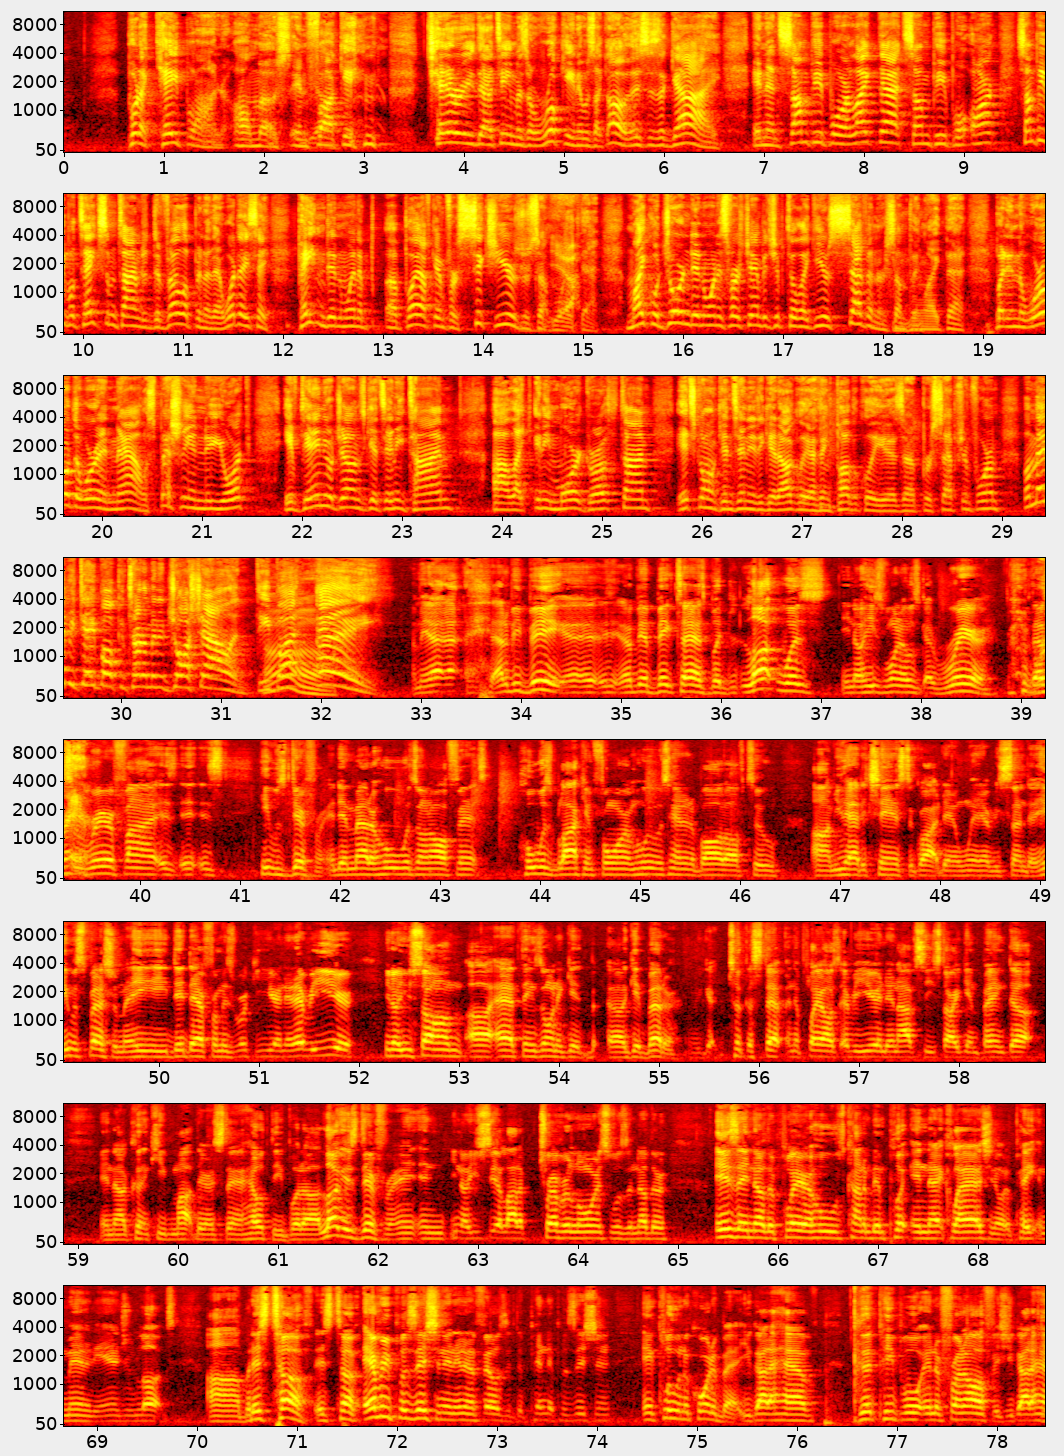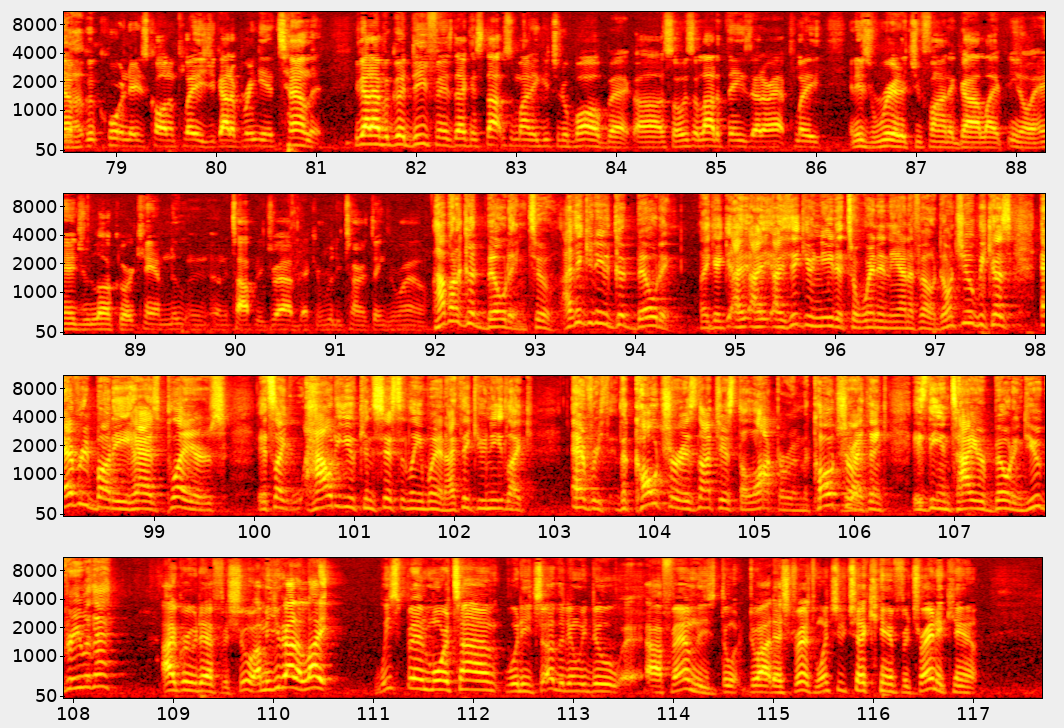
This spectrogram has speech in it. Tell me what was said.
put a cape on almost and yeah. fucking carried that team as a rookie and it was like oh this is a guy and then some people are like that some people aren't some people take some time to develop into that what did they say peyton didn't win a, a playoff game for six years or something yeah. like that michael jordan didn't win his first championship till like year seven or something mm-hmm. like that but in the world that we're in now especially in new york if daniel jones gets any time uh, like any more growth time, it's going to continue to get ugly. I think publicly as a perception for him. Well, maybe Daboll can turn him into Josh Allen. D oh. hey. I mean, that, that'll be big. Uh, that'll be a big task. But Luck was, you know, he's one of those rare. That's rare. a rare find. Is, is he was different. It didn't matter who was on offense, who was blocking for him, who he was handing the ball off to. Um, you had a chance to go out there and win every Sunday. He was special, man. He, he did that from his rookie year, and then every year you know, you saw him uh, add things on and get uh, get better. He get, took a step in the playoffs every year, and then obviously he started getting banged up, and I couldn't keep him out there and staying healthy. But uh, Luck is different, and, and, you know, you see a lot of Trevor Lawrence was another is another player who's kind of been put in that class. You know, the Peyton Manning, the Andrew Lucks. Uh, but it's tough. It's tough. Every position in NFL is a dependent position, including the quarterback. You got to have good people in the front office. You got to have yep. good coordinators calling plays. You got to bring in talent you got to have a good defense that can stop somebody and get you the ball back. Uh, so it's a lot of things that are at play, and it's rare that you find a guy like you know Andrew Luck or Cam Newton on the top of the draft that can really turn things around. How about a good building too? I think you need a good building. Like I, I, I think you need it to win in the NFL, don't you? Because everybody has players. It's like how do you consistently win? I think you need like everything. The culture is not just the locker room. The culture, yeah. I think, is the entire building. Do you agree with that? I agree with that for sure. I mean, you got to like we spend more time with each other than we do our families throughout that stretch. Once you check in for training camp,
